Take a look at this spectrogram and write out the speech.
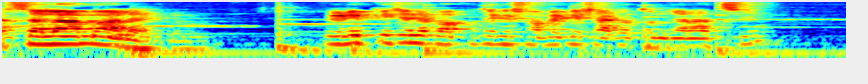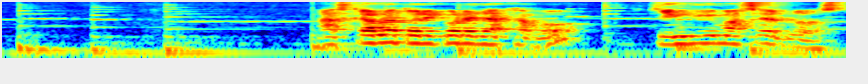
আসসালামু আলাইকুম। ক্রিয়েটিভ কিচেনের পক্ষ থেকে সবাইকে স্বাগতম জানাচ্ছি। আজকে আমরা তৈরি করে দেখাবো চিংড়ি মাছের রোস্ট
